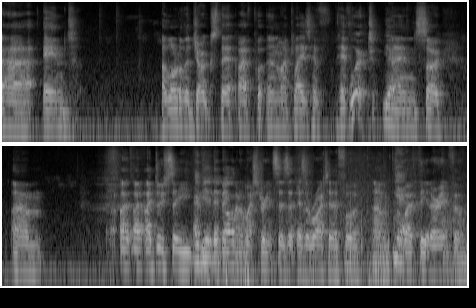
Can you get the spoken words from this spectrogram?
uh, and a lot of the jokes that I've put in my plays have have worked. Yeah. and so. Um, I, I, I do see Have yeah, that being one of my strengths as a, as a writer for, um, for Yeah. both theatre and film.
